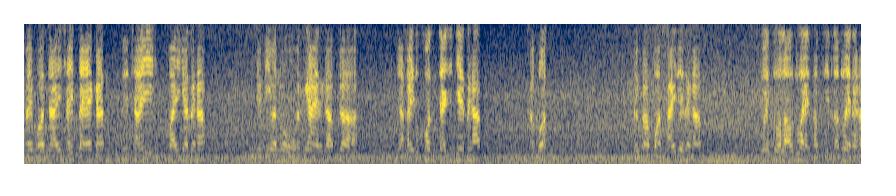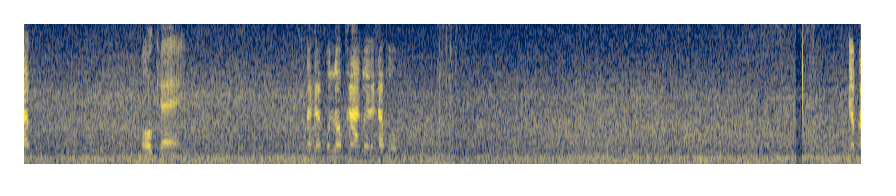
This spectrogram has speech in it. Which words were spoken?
ไม่พอใจใช้แต่กันหรือใช้ไฟกันนะครับเดี๋ยวนี้มันโมโหกันง่ายนะครับ ก็อยากให้ทุกคนใจเย็นๆนะครับ ขับรถ ความปลอดภัยด้วยนะครับ ด้วยตัวเราด้วยทรัพย์สินเราด้วยนะครับ Okay. แล้วก็คนรอบข้างด้วยนะครับผมเดี๋ยวไป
